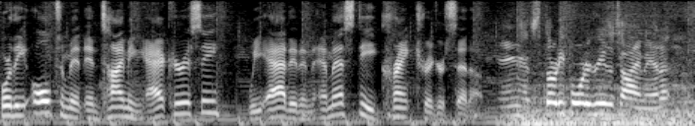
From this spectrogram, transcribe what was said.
For the ultimate in timing accuracy, we added an MSD crank trigger setup. And it's 34 degrees of time in it.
